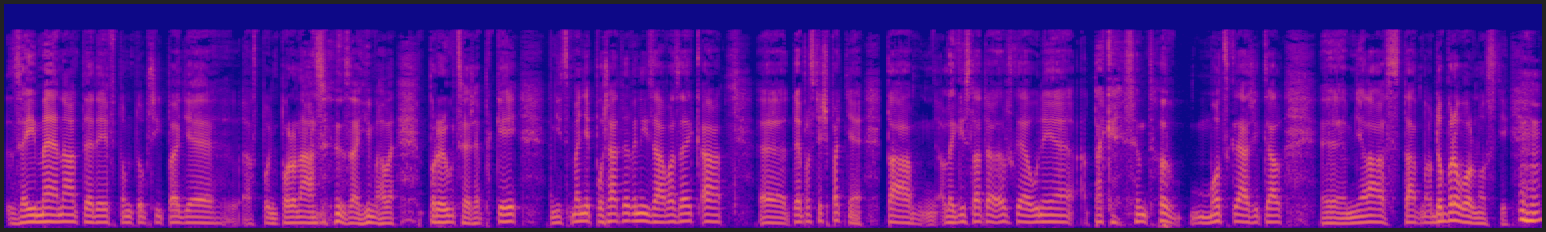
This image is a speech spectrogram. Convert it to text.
zejména tedy v tomto případě, aspoň pro nás zajímavé, produkce řepky. Nicméně pořád je vinný závazek a e, to je prostě špatně. Ta legislativa Evropské unie, a také jsem to moc krát říkal, e, měla stát na dobrovolnosti. Mm-hmm.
